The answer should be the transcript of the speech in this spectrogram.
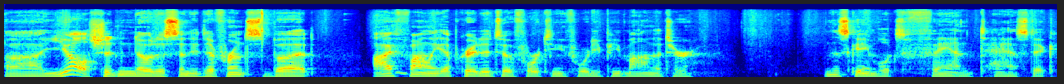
Uh, y'all shouldn't notice any difference, but I finally upgraded to a 1440p monitor. This game looks fantastic.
